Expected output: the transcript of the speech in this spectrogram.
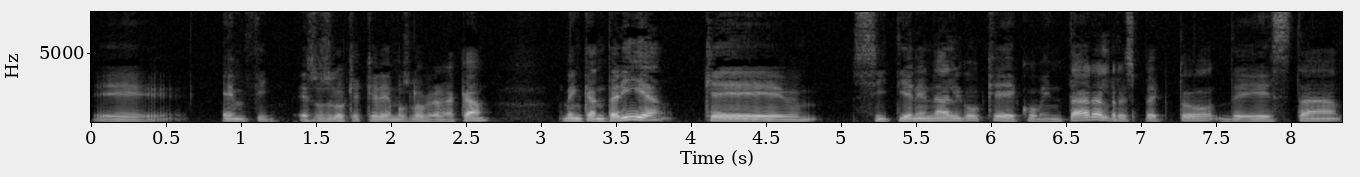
Eh, en fin, eso es lo que queremos lograr acá. Me encantaría que si tienen algo que comentar al respecto de, esta,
